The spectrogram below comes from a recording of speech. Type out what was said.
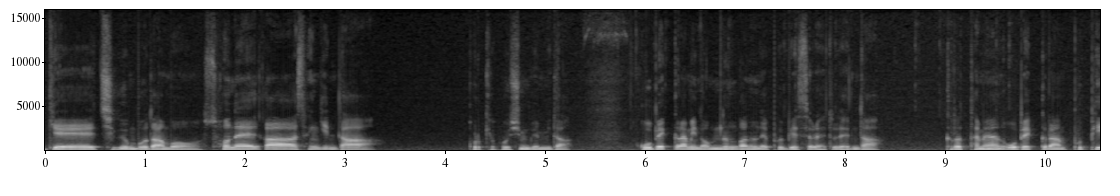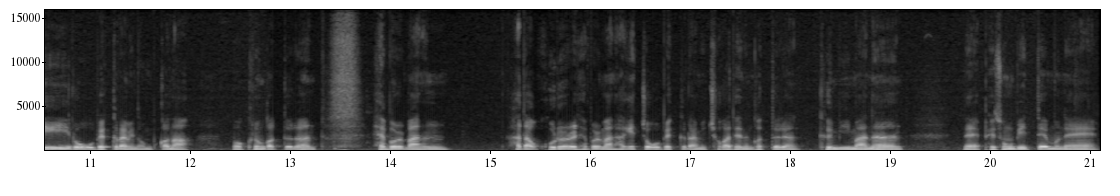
이게 지금보다 뭐 손해가 생긴다. 그렇게 보시면 됩니다. 500g이 넘는 거는 FBS를 해도 된다. 그렇다면 500g 부피로 500g이 넘거나 뭐 그런 것들은 해볼만 하다고 고려를 해볼만 하겠죠. 500g이 초과되는 것들은 그 미만은 네 배송비 때문에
